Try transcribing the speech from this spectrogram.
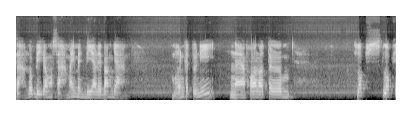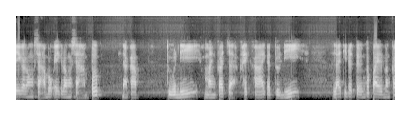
สามลบ b กำลังสามให้มันมีอะไรบางอย่าง เหมือนกับตัวนี้นะพอเราเติมลบลบ a กำลังสามบวก a กำลังสามปุ๊บนะครับ ตัวนี้มันก็จะคล้ายๆกับตัวนี้ และที่เราเติมเข้าไปมันก็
